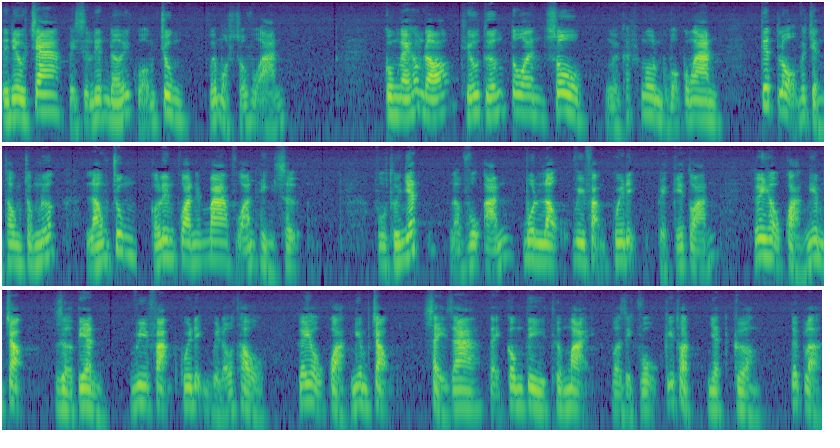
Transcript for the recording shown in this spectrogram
để điều tra về sự liên đới của ông Trung với một số vụ án. Cùng ngày hôm đó, Thiếu tướng Tô Ân Sô, người phát ngôn của Bộ Công an, tiết lộ với truyền thông trong nước là ông Trung có liên quan đến 3 vụ án hình sự. Vụ thứ nhất là vụ án buôn lậu vi phạm quy định về kế toán, gây hậu quả nghiêm trọng, rửa tiền, vi phạm quy định về đấu thầu, gây hậu quả nghiêm trọng xảy ra tại công ty thương mại và dịch vụ kỹ thuật Nhật Cường, tức là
